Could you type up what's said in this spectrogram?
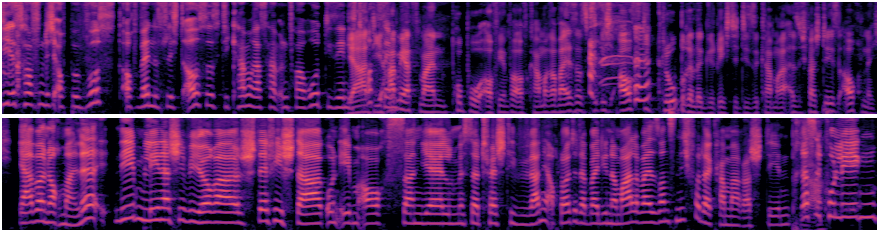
dir ist hoffentlich auch bewusst, auch wenn das Licht aus ist, die Kameras haben Infrarot, die sehen Ja, trotzdem. die haben jetzt meinen Popo auf jeden Fall auf Kamera, weil es ist wirklich auf die Klobrille gerichtet, diese Kamera. Also ich verstehe es auch nicht. Ja, aber nochmal, ne? Neben Lena Chiviora, Steffi Stark und eben auch Saniel und Mr. Trash TV waren ja auch Leute dabei, die normalerweise sonst nicht vor der Kamera stehen. Pressekollegen,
